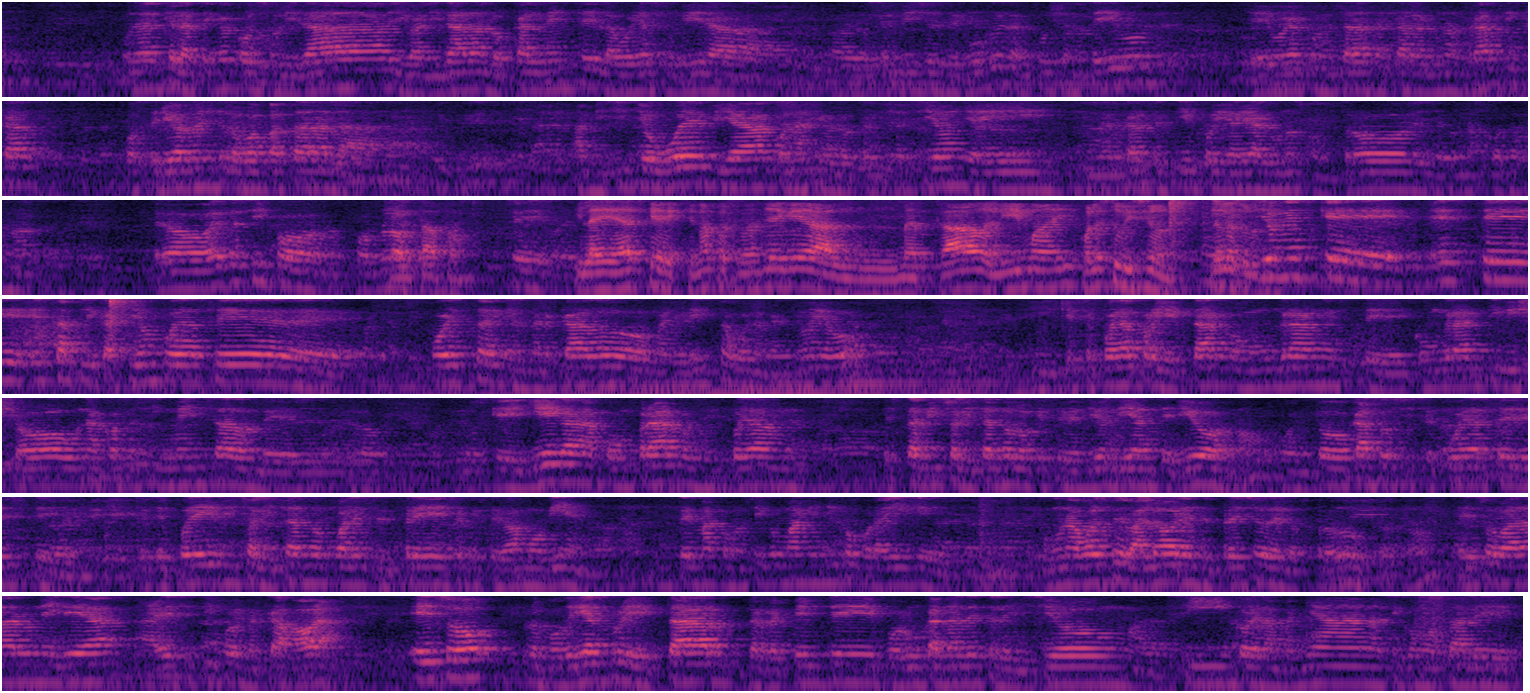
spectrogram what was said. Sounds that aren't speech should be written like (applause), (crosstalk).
Una vez que la tenga consolidada y validada localmente, la voy a subir a, los servicios de Google, al Fusion Table. Ahí voy a comenzar a sacar algunas gráficas. Posteriormente lo voy a pasar a la a mi sitio web ya con la geolocalización y ahí si me alcanza el tiempo ya haré algunos controles y algunas cosas más. Pero es así por, por bloques. ¿no? etapas. Sí, por Y la idea es que, que una persona llegue al mercado de Lima y ¿cuál es tu visión Mi de la visión solución? es que este, esta aplicación pueda ser eh, puesta en el mercado mayorista, bueno, en el nuevo, y que se pueda proyectar con un gran, este, con un gran TV show, una cosa así inmensa, donde el- los, los que llegan a comprar pues puedan estar visualizando lo que se vendió el día anterior, ¿no? O en todo caso, si se puede hacer, este, que se puede ir visualizando cuál es el precio que se va moviendo. Un tema como así como alguien dijo por ahí que como una bolsa de valores del precio de los productos, ¿no? Eso va a dar una idea a ese tipo de mercado. Ahora, eso lo podrías proyectar de repente por un canal de televisión a las 5 de la mañana, así como sale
